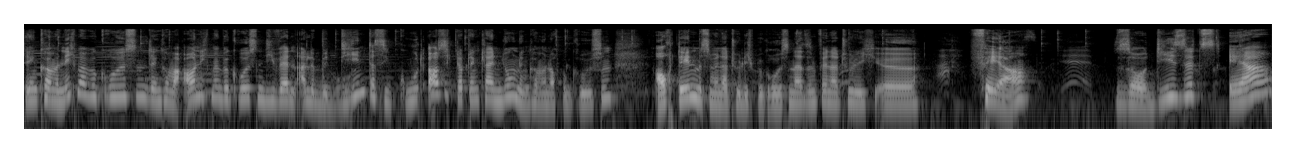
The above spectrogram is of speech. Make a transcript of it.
Den können wir nicht mehr begrüßen, den können wir auch nicht mehr begrüßen. Die werden alle bedient, das sieht gut aus. Ich glaube, den kleinen Jungen, den können wir noch begrüßen. Auch den müssen wir natürlich begrüßen, da sind wir natürlich äh, fair. So, die sitzt. Er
